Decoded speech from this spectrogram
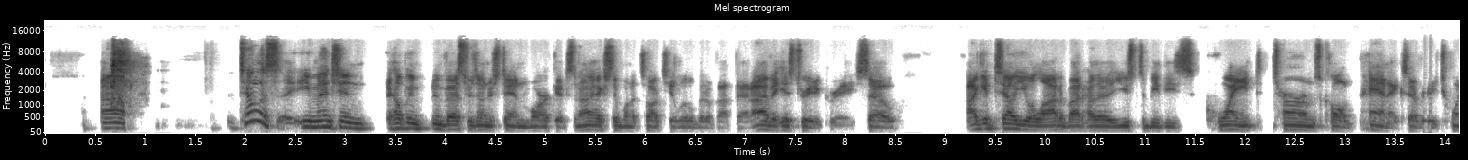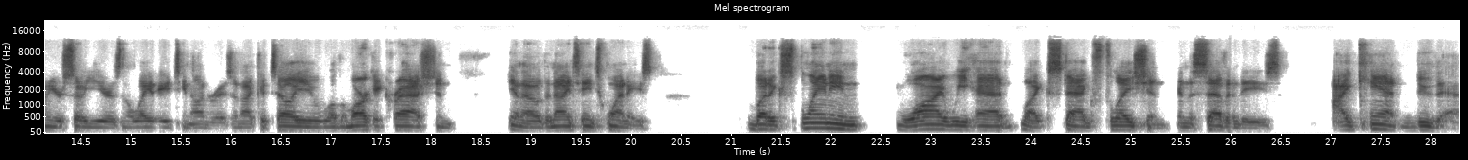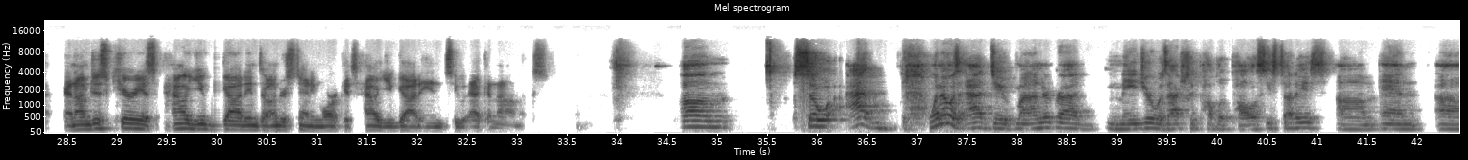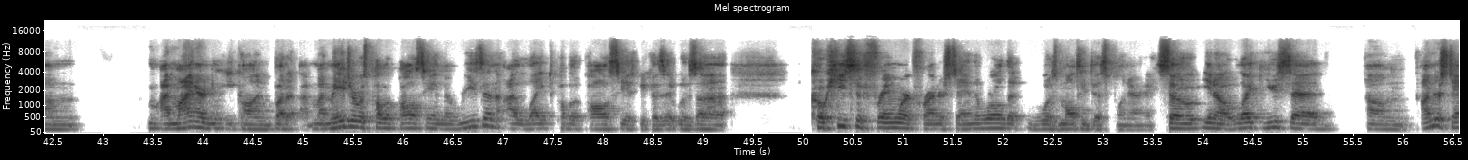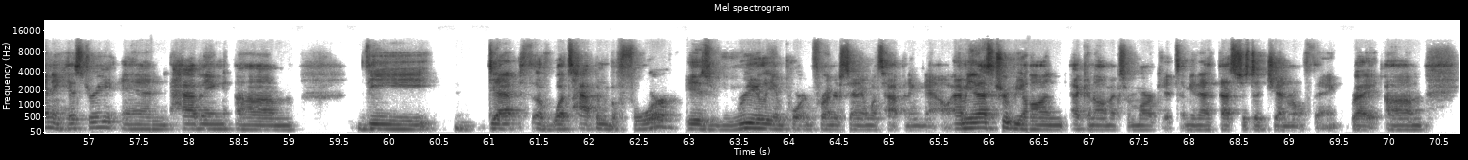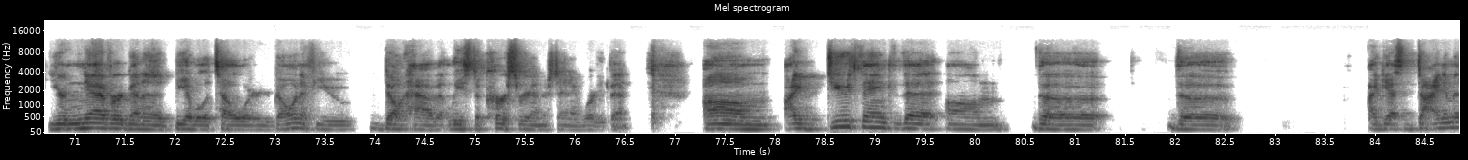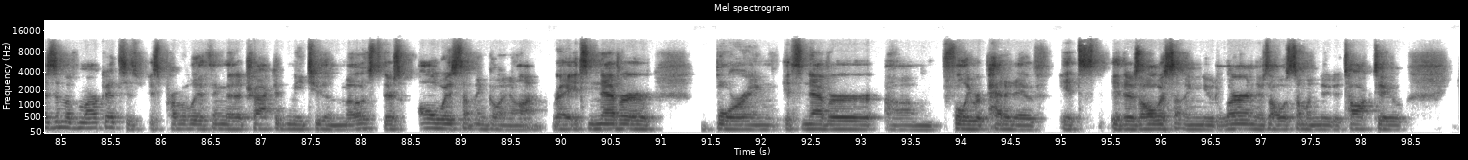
Uh, tell us you mentioned helping investors understand markets and i actually want to talk to you a little bit about that i have a history degree so i could tell you a lot about how there used to be these quaint terms called panics every 20 or so years in the late 1800s and i could tell you well the market crashed in you know the 1920s but explaining why we had like stagflation in the 70s I can't do that. And I'm just curious how you got into understanding markets, how you got into economics. Um, so at when I was at Duke, my undergrad major was actually public policy studies, um, and um, I minored in econ, but my major was public policy. And the reason I liked public policy is because it was a cohesive framework for understanding the world that was multidisciplinary. So, you know, like you said, um, understanding history and having um, the depth of what's happened before is really important for understanding what's happening now. I mean, that's true beyond economics or markets. I mean, that that's just a general thing, right? Um, you're never going to be able to tell where you're going if you don't have at least a cursory understanding of where you've been. Um, I do think that um, the the I guess dynamism of markets is, is probably the thing that attracted me to the most. There's always something going on, right? It's never boring. It's never um, fully repetitive. It's there's always something new to learn. There's always someone new to talk to,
